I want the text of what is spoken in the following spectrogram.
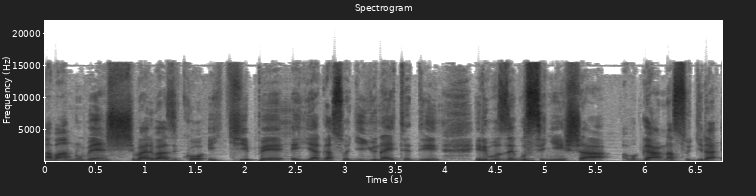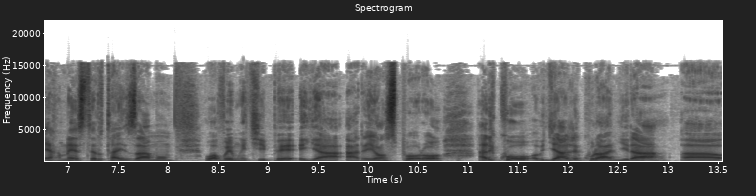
abantu benshi bari bazi ko ikipe ya gasogi united iri buze gusinyisha bwana sugira ernest rutayizamu wavuye mu ikipe ya rayon siporo ariko byaje kurangira ah,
